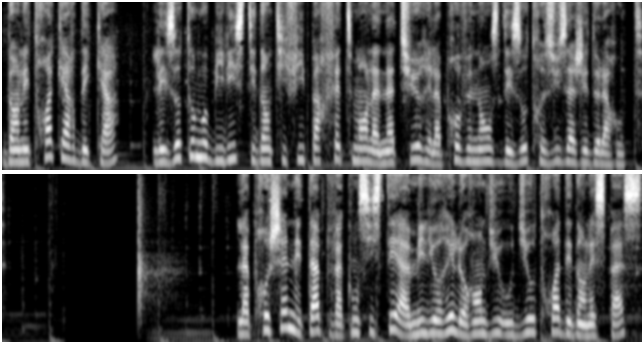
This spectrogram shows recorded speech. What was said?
Dans les trois quarts des cas, les automobilistes identifient parfaitement la nature et la provenance des autres usagers de la route. La prochaine étape va consister à améliorer le rendu audio 3D dans l'espace,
